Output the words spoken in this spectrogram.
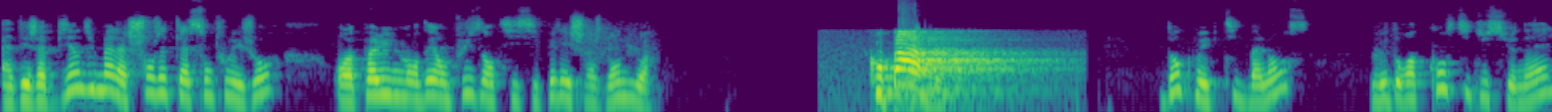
a déjà bien du mal à changer de caleçon tous les jours, on va pas lui demander en plus d'anticiper les changements de loi. Coupable donc, mes petites balances, le droit constitutionnel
